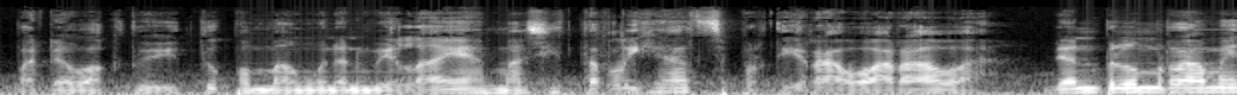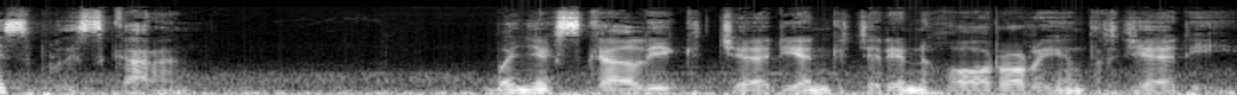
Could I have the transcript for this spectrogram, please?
Pada waktu itu pembangunan wilayah masih terlihat seperti rawa-rawa dan belum ramai seperti sekarang. Banyak sekali kejadian-kejadian horor yang terjadi.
